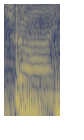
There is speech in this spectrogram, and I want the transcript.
trying, trying,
